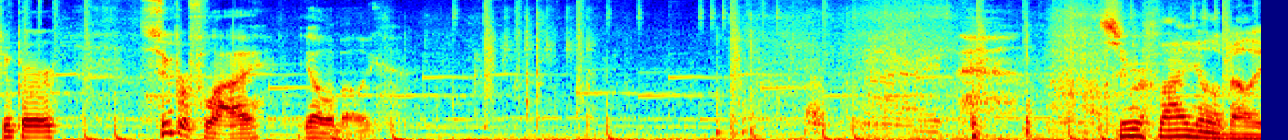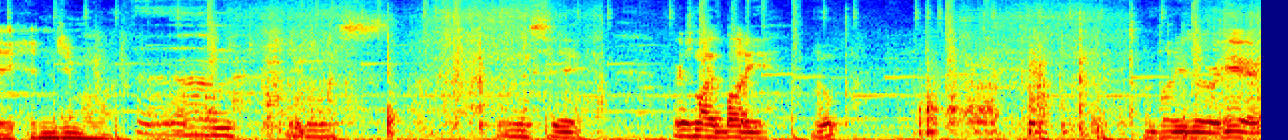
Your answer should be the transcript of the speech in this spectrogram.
Super, super fly yellow belly. Superfly yellow belly, hidden gene Woma. Um, let me see. Where's my buddy? Nope. My buddy's over here.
